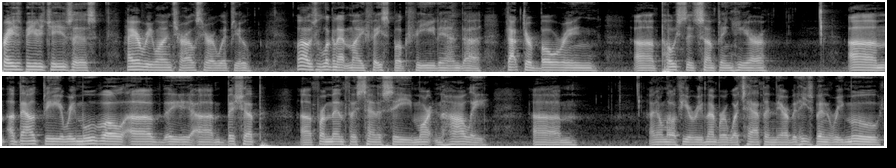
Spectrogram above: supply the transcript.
Praise be to Jesus. Hi, everyone. Charles here with you. Well, I was looking at my Facebook feed, and uh, Dr. Bowring uh, posted something here um, about the removal of the um, bishop uh, from Memphis, Tennessee, Martin Holley. Um, I don't know if you remember what's happened there, but he's been removed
